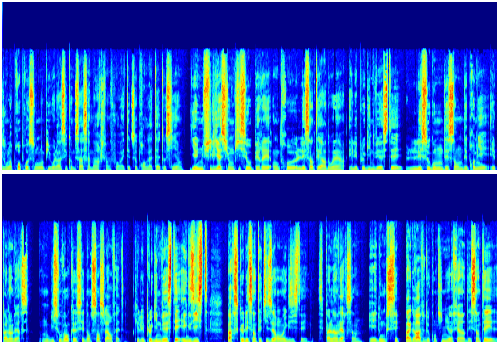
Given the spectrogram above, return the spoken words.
Ils ont leur propre son, et puis voilà, c'est comme ça, ça marche. Enfin, faut arrêter de se prendre la tête aussi. Hein. Il y a une filiation qui s'est opérée entre les synthés hardware et les plugins VST. Les seconds descendent des premiers, et pas l'inverse. On oublie souvent que c'est dans ce sens-là, en fait, que les plugins VST existent parce que les synthétiseurs ont existé. C'est pas l'inverse. Hein. Et donc, c'est pas grave de continuer à faire des synthés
